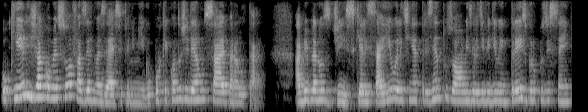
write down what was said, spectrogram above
o que ele já começou a fazer no exército inimigo, porque quando Gideão sai para lutar, a Bíblia nos diz que ele saiu, ele tinha 300 homens, ele dividiu em três grupos de 100,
